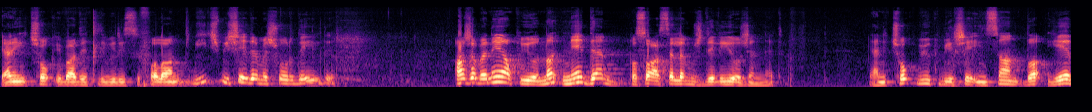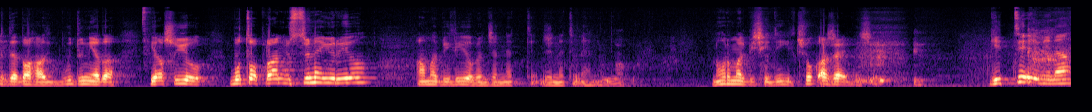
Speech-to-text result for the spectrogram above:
Yani çok ibadetli birisi falan. Hiçbir şeyde meşhur değildir. Acaba ne yapıyor? Neden Resulullah Aleyhisselam müjdeliyor cenneti? Yani çok büyük bir şey. İnsan da, yerde daha bu dünyada yaşıyor. Bu toprağın üstüne yürüyor. Ama biliyor ben cennet, cennetin ehliyim. Normal bir şey değil. Çok acayip bir şey. Gitti evine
